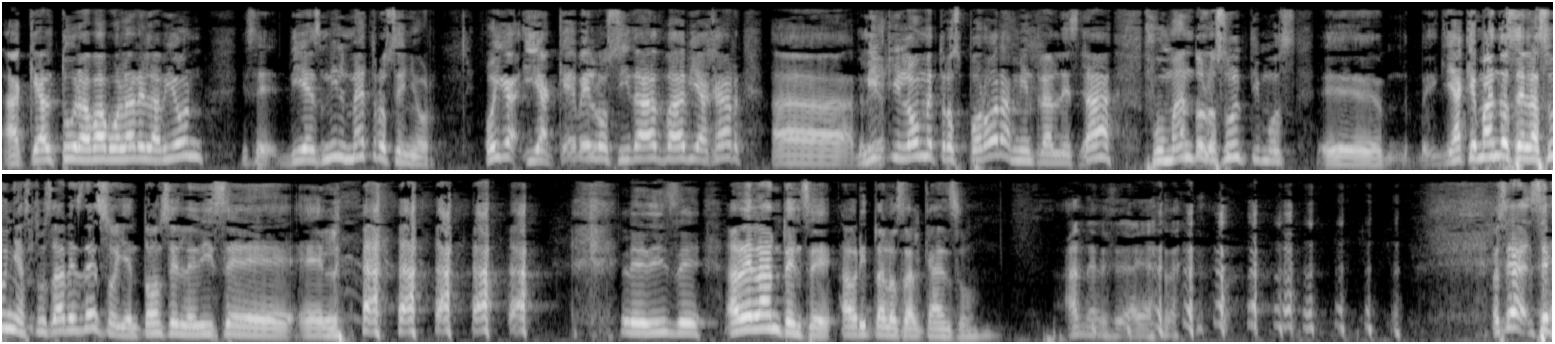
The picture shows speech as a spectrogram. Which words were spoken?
¿a qué altura va a volar el avión? Dice, diez mil metros, señor. Oiga, ¿y a qué velocidad va a viajar? A mil kilómetros por hora mientras le está fumando los últimos, eh, ya quemándose las uñas, tú sabes de eso. Y entonces le dice el, le dice, adelántense, ahorita los alcanzo. O sea, se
